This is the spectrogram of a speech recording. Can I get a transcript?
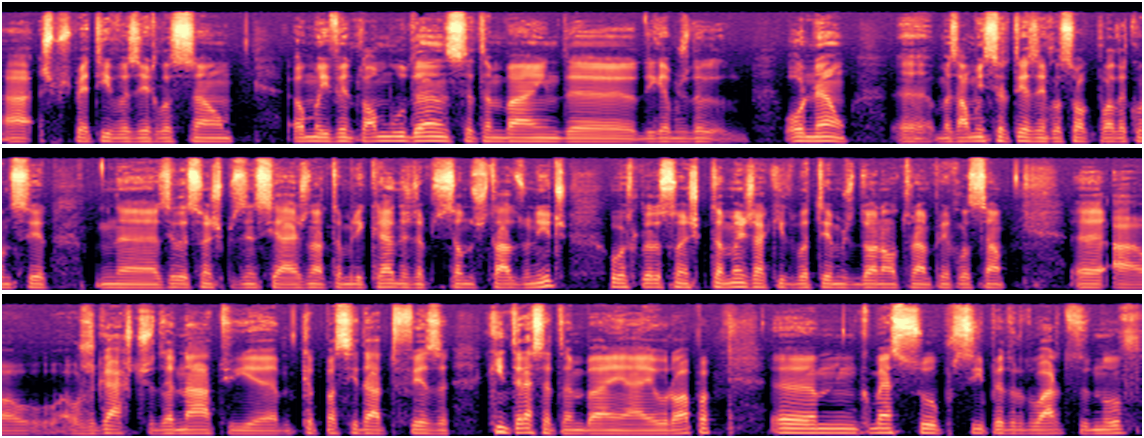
Há as perspectivas em relação a uma eventual mudança também, de, digamos, de, ou não, uh, mas há uma incerteza em relação ao que pode acontecer nas eleições presidenciais norte-americanas, na posição dos Estados Unidos. Houve as declarações que também já aqui debatemos de Donald Trump em relação ao, aos gastos da NATO e a capacidade de defesa que interessa também à Europa. começo por si, Pedro Duarte, de novo.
